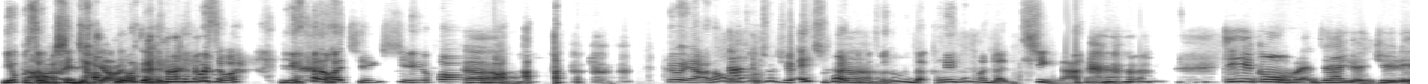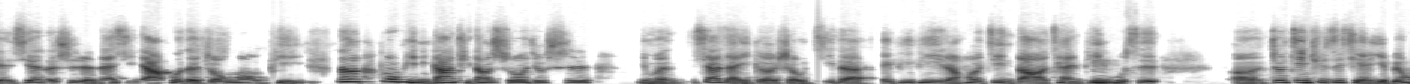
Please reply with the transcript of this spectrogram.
你又不是我们新加焦坡的，虑为什么你那么情绪化？嗯对呀、然后我那我就觉得，哎，奇怪，你们嗯怎么那么冷，可以那么冷静啊？今天跟我们在远距连线的是人在新加坡的周梦萍。那梦萍，你刚刚提到说，就是你们下载一个手机的 APP，然后进到餐厅，嗯或是呃，就进去之前也不用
